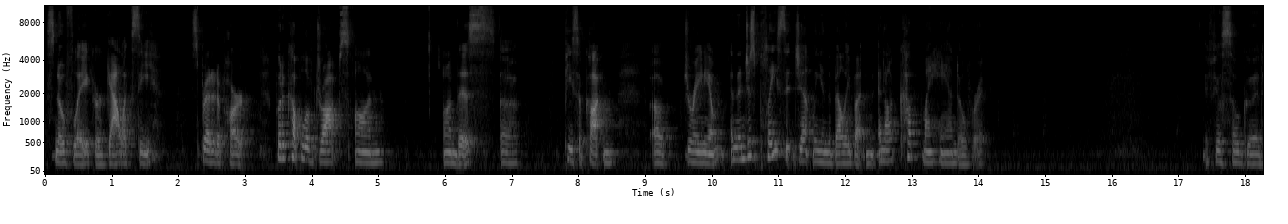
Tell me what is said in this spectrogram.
snowflake or galaxy, spread it apart put a couple of drops on, on this uh, piece of cotton uh, geranium and then just place it gently in the belly button and I'll cup my hand over it. It feels so good.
